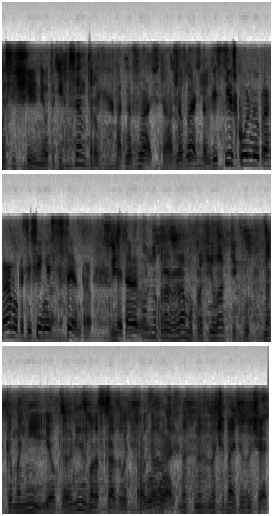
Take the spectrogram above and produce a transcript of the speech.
посещение вот таких центров, Однозначно, однозначно. они- Ввести школьную программу посещения центров. ввести Это школьную программу профилактику наркомании и алкоголизма рассказывать, вот когда Однозначно. на- на- начинаете изучать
